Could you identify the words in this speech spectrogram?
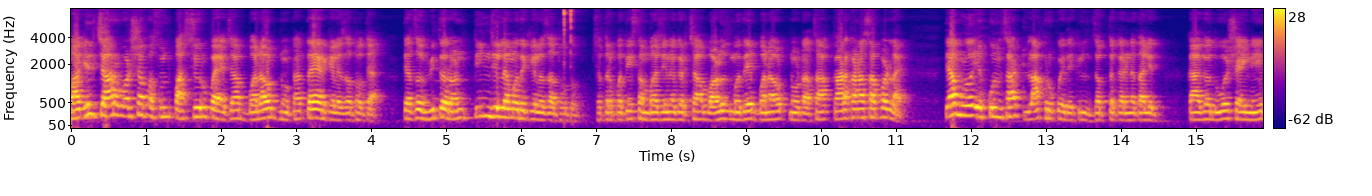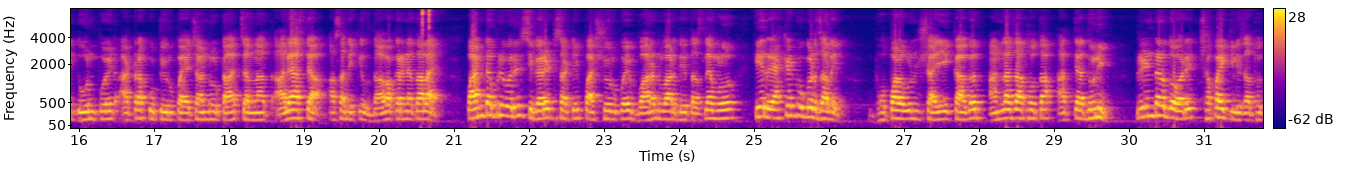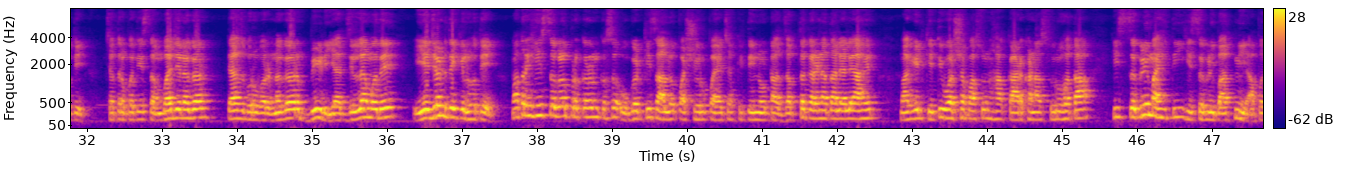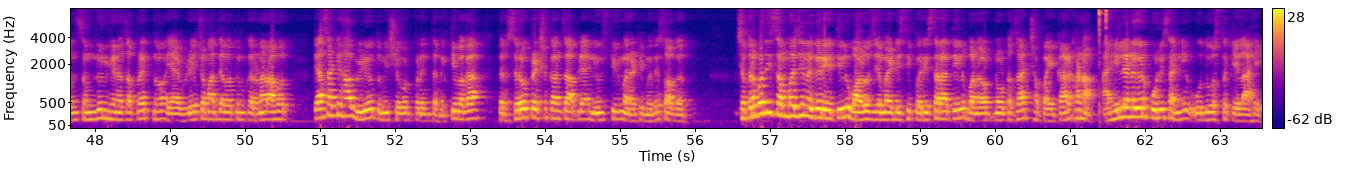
मागील चार वर्षापासून पाचशे रुपयाच्या बनावट नोटा तयार केल्या जात होत्या. त्याचं वितरण तीन जिल्ह्यामध्ये केलं जात होतं. छत्रपती संभाजीनगरच्या वाळूजमध्ये बनावट नोटाचा कारखाना सापडलाय. त्यामुळे एकोणसाठ लाख रुपये देखील जप्त करण्यात आलेत. कागद व शाईने दोन पॉईंट अठरा कोटी रुपयाच्या नोटा चलनात आल्या असत्या असा देखील दावा करण्यात आलाय. पानटपरीवरील सिगारेटसाठी पाचशे रुपये वारंवार देत असल्यामुळं हे रॅकेट उघड झाले भोपाळहून शाई कागद आणला जात होता अत्याधुनिक. प्रिंटरद्वारे छपाई केली जात होती. छत्रपती संभाजीनगर त्याचबरोबर नगर बीड या जिल्ह्यामध्ये एजंट देखील होते. मात्र हे सगळं प्रकरण कसं उघडकीस आलं? पाचशे रुपयाच्या किती नोटा जप्त करण्यात आलेल्या आहेत? मागील किती वर्षापासून हा कारखाना सुरू होता? ही सगळी माहिती ही सगळी बातमी आपण समजून घेण्याचा प्रयत्न या व्हिडिओच्या माध्यमातून करणार आहोत. त्यासाठी हा व्हिडिओ तुम्ही शेवटपर्यंत नक्की बघा. तर सर्व प्रेक्षकांचं आपल्या न्यूज टीव्ही मराठीमध्ये स्वागत. छत्रपती संभाजीनगर येथील वाळूज एमआयडीसी परिसरातील बनावट नोटचा छपाई कारखाना अहिल्यानगर पोलिसांनी उद्ध्वस्त केला आहे.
